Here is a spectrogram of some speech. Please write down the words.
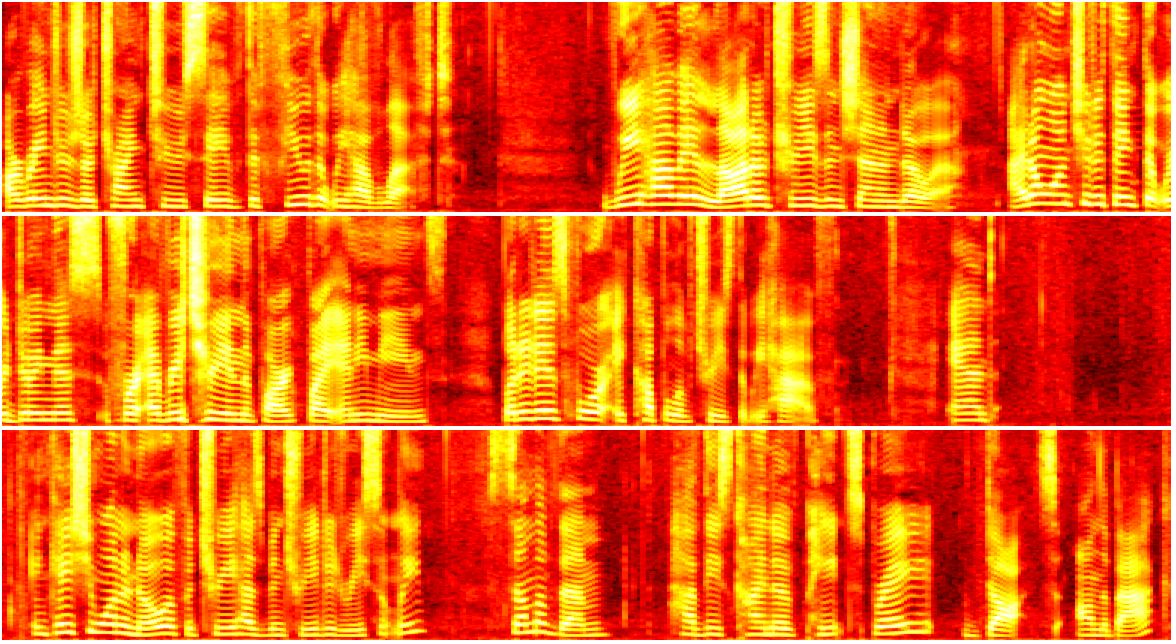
our rangers are trying to save the few that we have left. We have a lot of trees in Shenandoah. I don't want you to think that we're doing this for every tree in the park by any means, but it is for a couple of trees that we have. And in case you want to know if a tree has been treated recently, some of them have these kind of paint spray dots on the back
